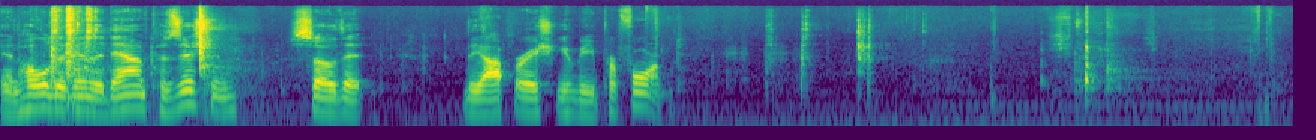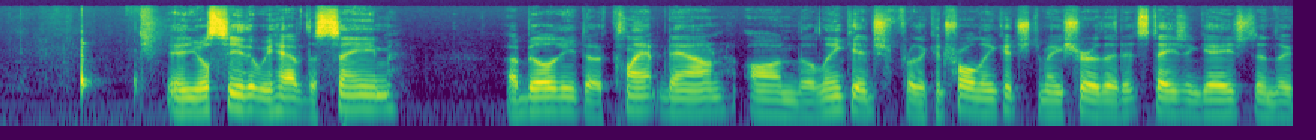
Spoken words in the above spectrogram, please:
and hold it in the down position so that the operation can be performed. And you'll see that we have the same ability to clamp down on the linkage for the control linkage to make sure that it stays engaged and the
